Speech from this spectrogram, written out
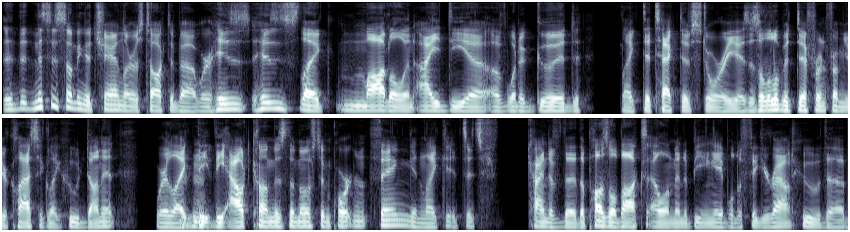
this is something that Chandler has talked about where his his like model and idea of what a good like detective story is is a little bit different from your classic like who done it where like the, mm-hmm. the outcome is the most important thing and like it's it's kind of the the puzzle box element of being able to figure out who the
